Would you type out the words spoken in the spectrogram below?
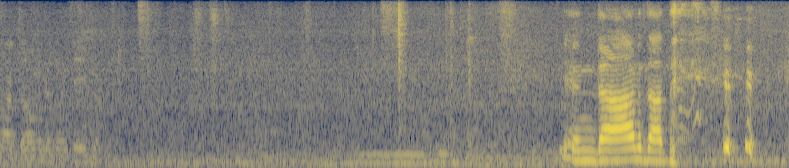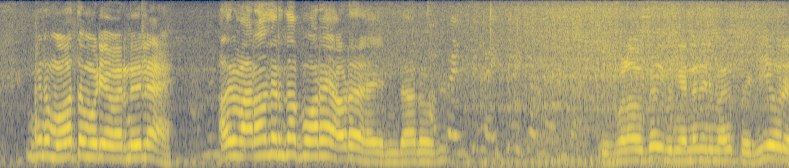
മാട്ടാമുണ്ട് നൂറ്റി എന്താണ് താത്ത ഇങ്ങനെ മുഖത്ത മുടിയാ വരണതില്ലേ അത് വരാതിരുന്നാ പോരെ അവിടെ എന്താ നോക്ക് இவ்வளவுக்கு இவங்க என்ன தெரியுமா பெரிய ஒரு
